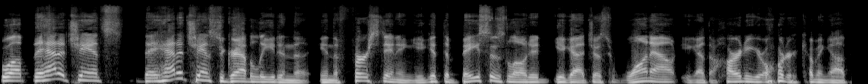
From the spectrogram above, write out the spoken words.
Well, they had a chance. They had a chance to grab a lead in the in the first inning. You get the bases loaded. You got just one out. You got the heart of your order coming up,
